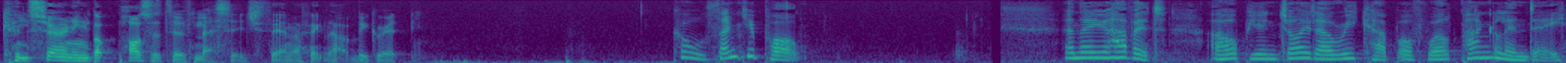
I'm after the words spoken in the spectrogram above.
concerning but positive message, then I think that would be great. Cool. Thank you, Paul. And there you have it. I hope you enjoyed our recap of World Pangolin Day.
